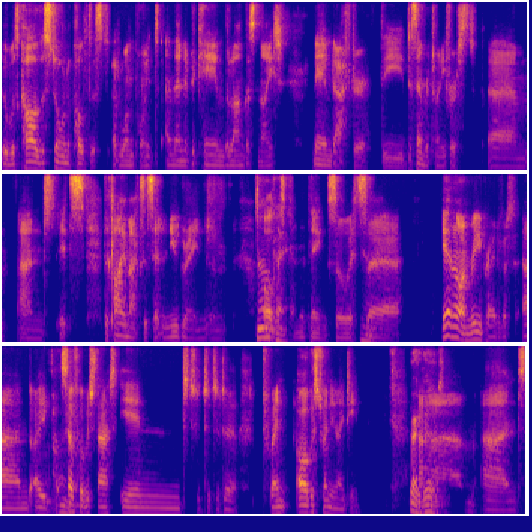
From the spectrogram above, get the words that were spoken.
it was called The Stone Occultist at one point, and then it became The Longest Night, named after the December 21st. Um, and it's the climax is set in Newgrange and all this kind of thing. So it's, yeah. uh, yeah, no, I'm really proud of it. And I oh, self-published that in 20, August 2019. Very good. Um, and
